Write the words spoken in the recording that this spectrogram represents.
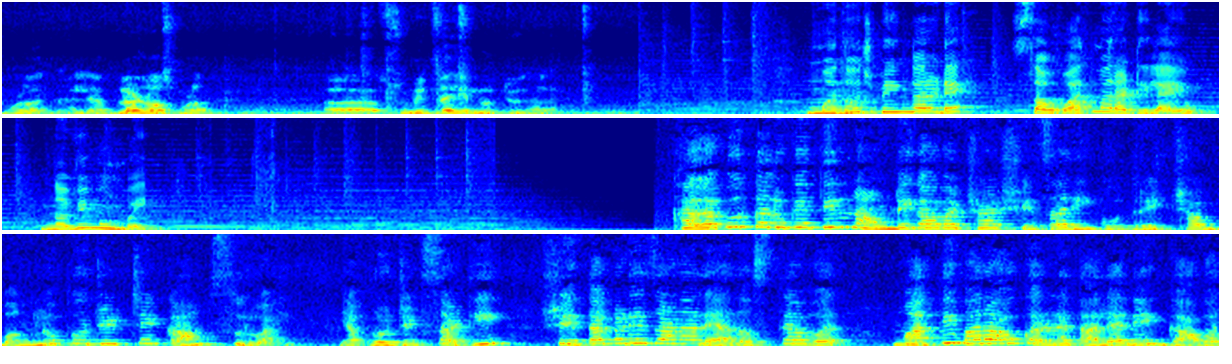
मुळं झालेल्या ब्लड लॉसमुळं सुमितचाही मृत्यू झाला. मनोज भिंगारडे संवाद मराठी लाईव्ह नवी मुंबई. खालापूर तालुक्यातील नावंडे गावाच्या शेजारी गोदरेजच्या बंगलो प्रोजेक्टचे काम सुरू आहे. या प्रोजेक्टसाठी शेताकडे जाणाऱ्या रस्त्यावर माती भराव करण्यात आल्याने गावात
